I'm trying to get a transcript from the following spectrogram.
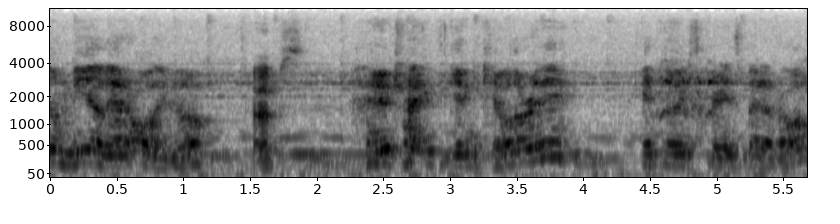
No meal at all, you know? Oops. Are you trying to get him killed already? Get no experience by at all?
